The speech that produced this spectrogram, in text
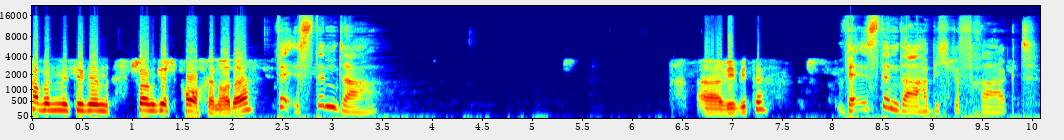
haben mit Ihnen schon gesprochen, oder? Wer ist denn da? Äh, wie bitte? Wer ist denn da, habe ich gefragt.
